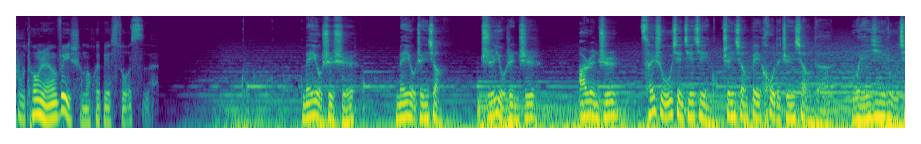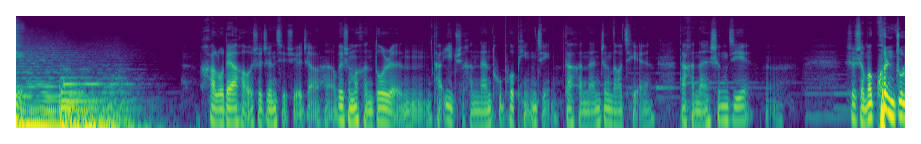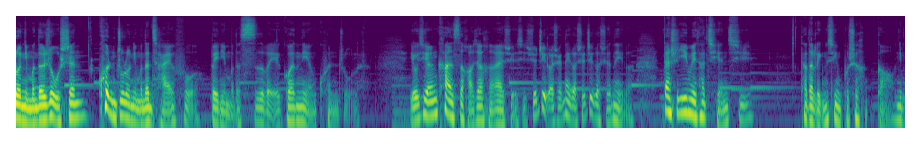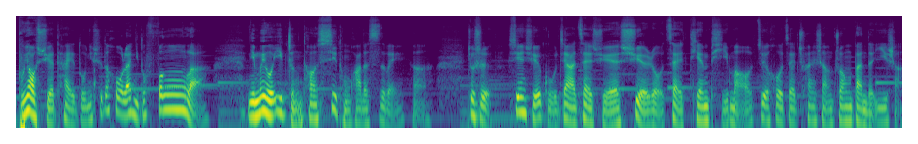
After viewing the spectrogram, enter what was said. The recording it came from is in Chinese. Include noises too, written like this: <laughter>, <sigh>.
普通人为什么会被锁死？没有事实，没有真相，只有认知，而认知才是无限接近真相背后的真相的唯一路径。哈喽，大家好，我是真奇学长哈。为什么很多人他一直很难突破瓶颈，他很难挣到钱，他很难升阶？嗯。是什么困住了你们的肉身，困住了你们的财富，被你们的思维观念困住了？有些人看似好像很爱学习，学这个学那个，学这个学那个，但是因为他前期他的灵性不是很高，你不要学太多，你学到后来你都疯了，你没有一整套系统化的思维啊，就是先学骨架，再学血肉，再添皮毛，最后再穿上装扮的衣裳。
